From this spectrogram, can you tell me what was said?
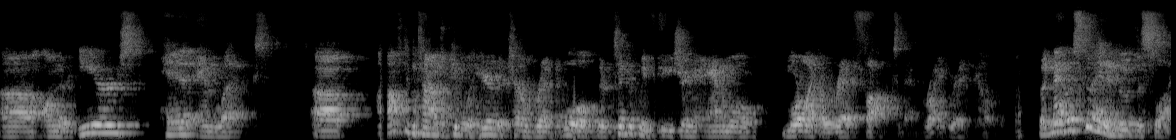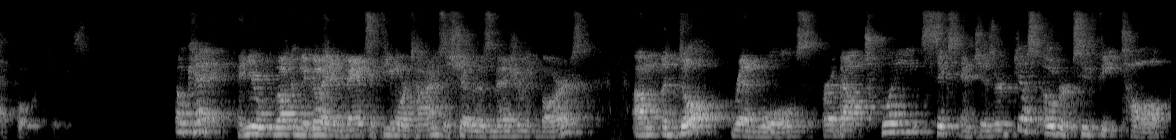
uh, on their ears, head, and legs. Oftentimes when people hear the term red wolf, they're typically featuring an animal more like a red fox, that bright red color. But now let's go ahead and move the slide forward, please. Okay, and you're welcome to go ahead and advance a few more times to show those measurement bars. Um, adult red wolves are about 26 inches or just over two feet tall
